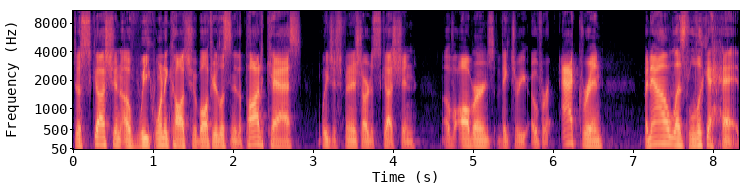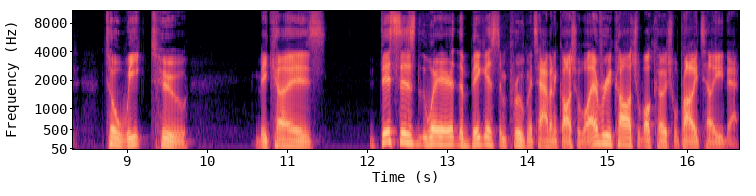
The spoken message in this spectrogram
discussion of week one in college football. If you're listening to the podcast, we just finished our discussion of Auburn's victory over Akron. But now let's look ahead to week two because this is where the biggest improvements happen in college football. Every college football coach will probably tell you that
